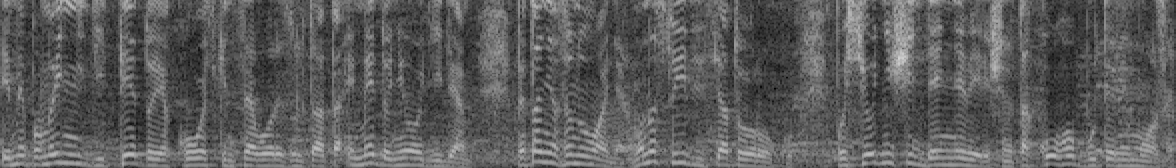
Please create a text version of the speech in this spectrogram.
і ми повинні дійти до якогось кінцевого результату. І ми до нього дійдемо. Питання зонування воно стоїть з 10-го року. По сьогоднішній день не вирішено. Такого бути не може.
